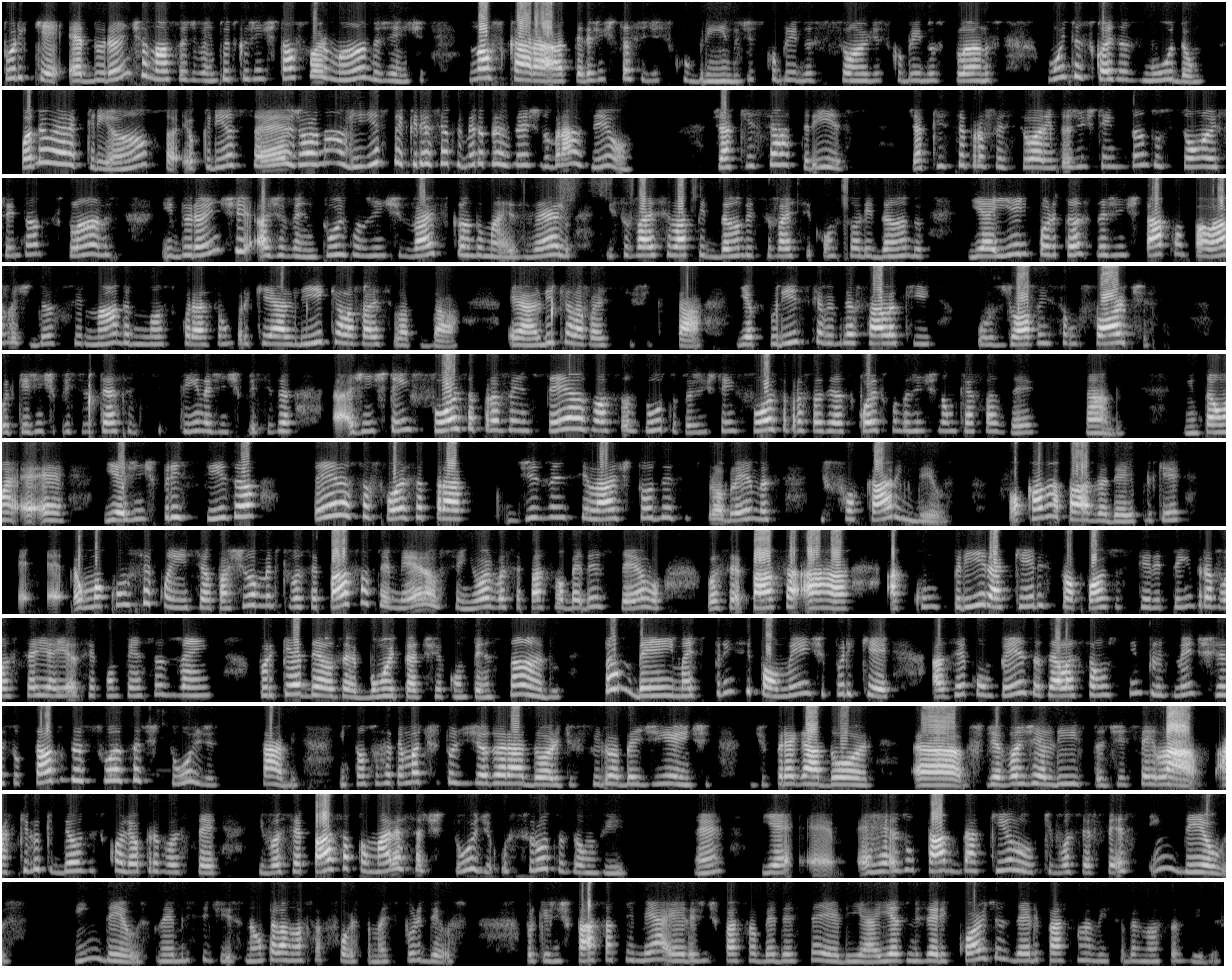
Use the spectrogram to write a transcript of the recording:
Porque é durante a nossa juventude que a gente está formando, gente, nosso caráter, a gente está se descobrindo, descobrindo os sonhos, descobrindo os planos. Muitas coisas mudam. Quando eu era criança, eu queria ser jornalista e queria ser a primeira presidente do Brasil. Já quis ser atriz, já quis ser professora. Então a gente tem tantos sonhos, tem tantos planos. E durante a juventude, quando a gente vai ficando mais velho, isso vai se lapidando, isso vai se consolidando. E aí a importância da gente estar com a palavra de Deus firmada no nosso coração, porque é ali que ela vai se lapidar, é ali que ela vai se fixar. E é por isso que a Bíblia fala que os jovens são fortes, porque a gente precisa ter essa disciplina, a gente precisa, a gente tem força para vencer as nossas lutas, a gente tem força para fazer as coisas quando a gente não quer fazer, sabe? Então é, é e a gente precisa ter essa força para desvencilhar de todos esses problemas e focar em Deus, focar na palavra dele, porque é, é, é uma consequência. A partir do momento que você passa a temer ao Senhor, você passa a obedecê-lo, você passa a, a cumprir aqueles propósitos que ele tem para você, e aí as recompensas vêm. Porque Deus é bom e está te recompensando? Também, mas principalmente porque as recompensas elas são simplesmente resultado das suas atitudes, sabe? Então, se você tem uma atitude de adorador, de filho obediente, de pregador, uh, de evangelista, de sei lá, aquilo que Deus escolheu para você, e você passa a tomar essa atitude, os frutos vão vir, né? E é, é, é resultado daquilo que você fez em Deus, em Deus, lembre-se disso, não pela nossa força, mas por Deus. Porque a gente passa a temer a Ele, a gente passa a obedecer a Ele, e aí as misericórdias dele passam a vir sobre as nossas vidas.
